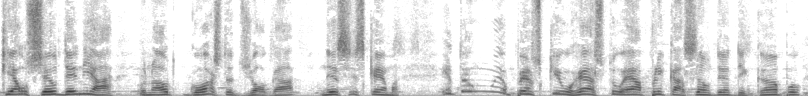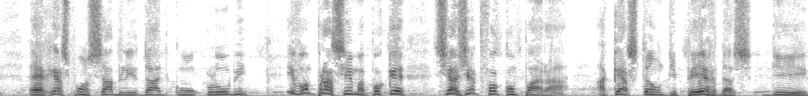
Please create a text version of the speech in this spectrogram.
que é o seu DNA. O Náutico gosta de jogar nesse esquema. Então eu penso que o resto é aplicação dentro de campo, é responsabilidade com o clube e vamos para cima, porque se a gente for comparar a questão de perdas de,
